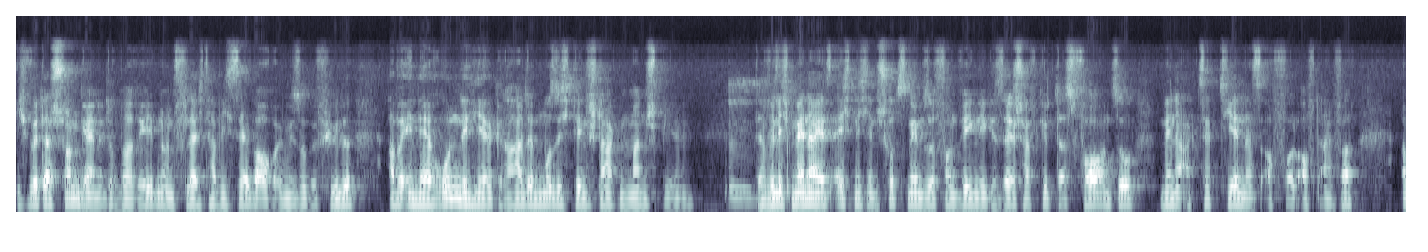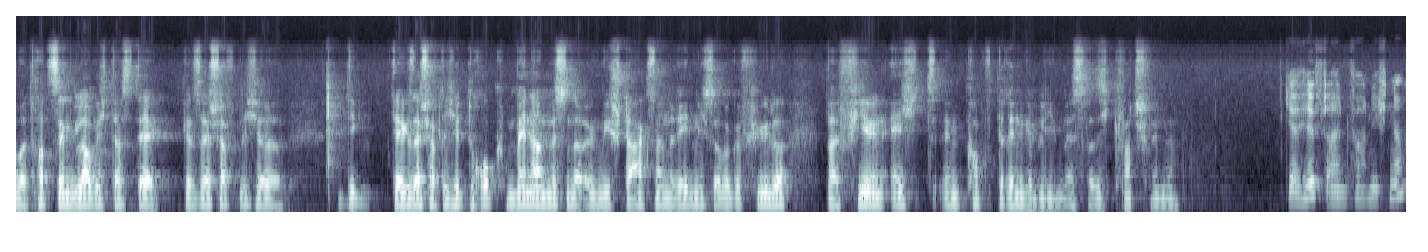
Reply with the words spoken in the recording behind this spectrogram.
ich würde da schon gerne drüber reden und vielleicht habe ich selber auch irgendwie so Gefühle, aber in der Runde hier gerade muss ich den starken Mann spielen. Da will ich Männer jetzt echt nicht in Schutz nehmen, so von wegen die Gesellschaft gibt das vor und so. Männer akzeptieren das auch voll oft einfach. Aber trotzdem glaube ich, dass der gesellschaftliche, die, der gesellschaftliche Druck, Männer müssen da irgendwie stark sein, reden nicht so über Gefühle, bei vielen echt im Kopf drin geblieben ist, was ich Quatsch finde. Ja, hilft einfach nicht, ne?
